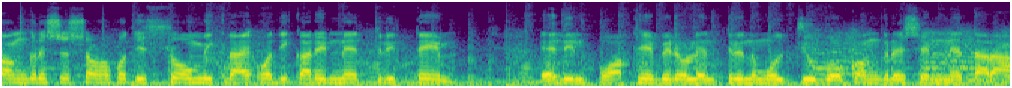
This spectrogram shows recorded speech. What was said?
কংগ্রেসের সভাপতি সৌমিক রায় অধিকারীর নেতৃত্বে এদিন পথে বেরোলেন তৃণমূল যুব কংগ্রেসের নেতারা।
